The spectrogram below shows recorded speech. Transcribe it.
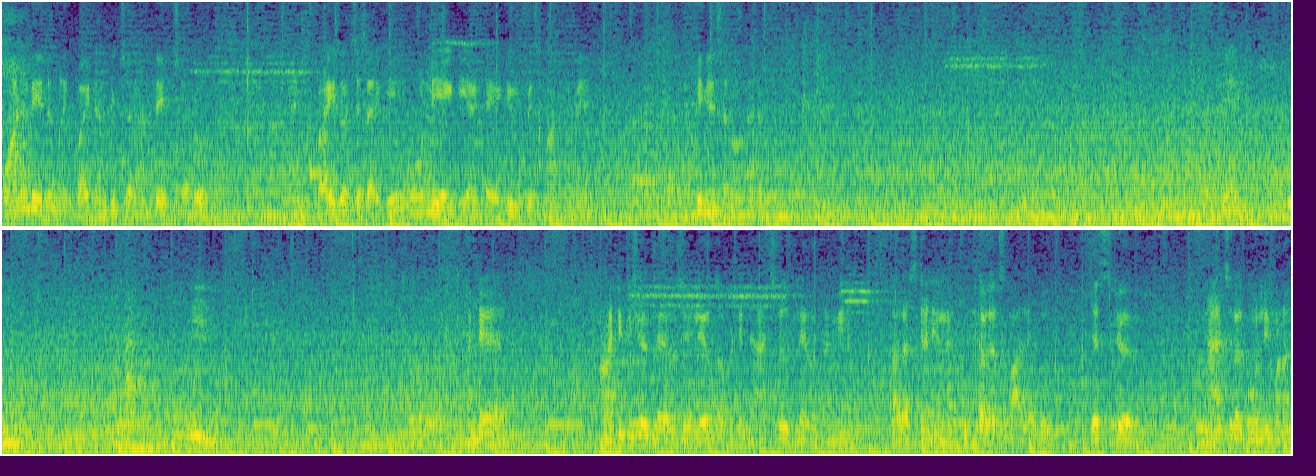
క్వాంటిటీ అయితే మనకి బయట ఎంత ఇచ్చారో అంతే ఇచ్చారు. అండ్ ప్రైస్ వచ్చేసరికి ఓన్లీ ఎయిటీ అంటే ఎయిటీ రూపీస్ మాత్రమే. తినేసాను ఉన్నారు కలర్స్ కానీ ఏమైనా ఫుడ్ కలర్స్ బాగాలేదు. జస్ట్ న్యాచురల్గా ఓన్లీ మనం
